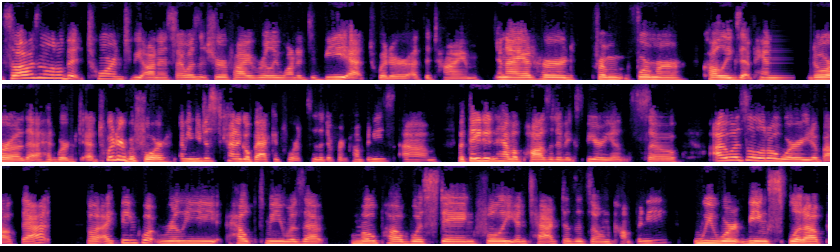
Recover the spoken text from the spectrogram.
so I was a little bit torn, to be honest. I wasn't sure if I really wanted to be at Twitter at the time. And I had heard from former colleagues at Pandora that had worked at Twitter before. I mean, you just kind of go back and forth to the different companies, um, but they didn't have a positive experience. So I was a little worried about that. But I think what really helped me was that MoPub was staying fully intact as its own company we weren't being split up.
